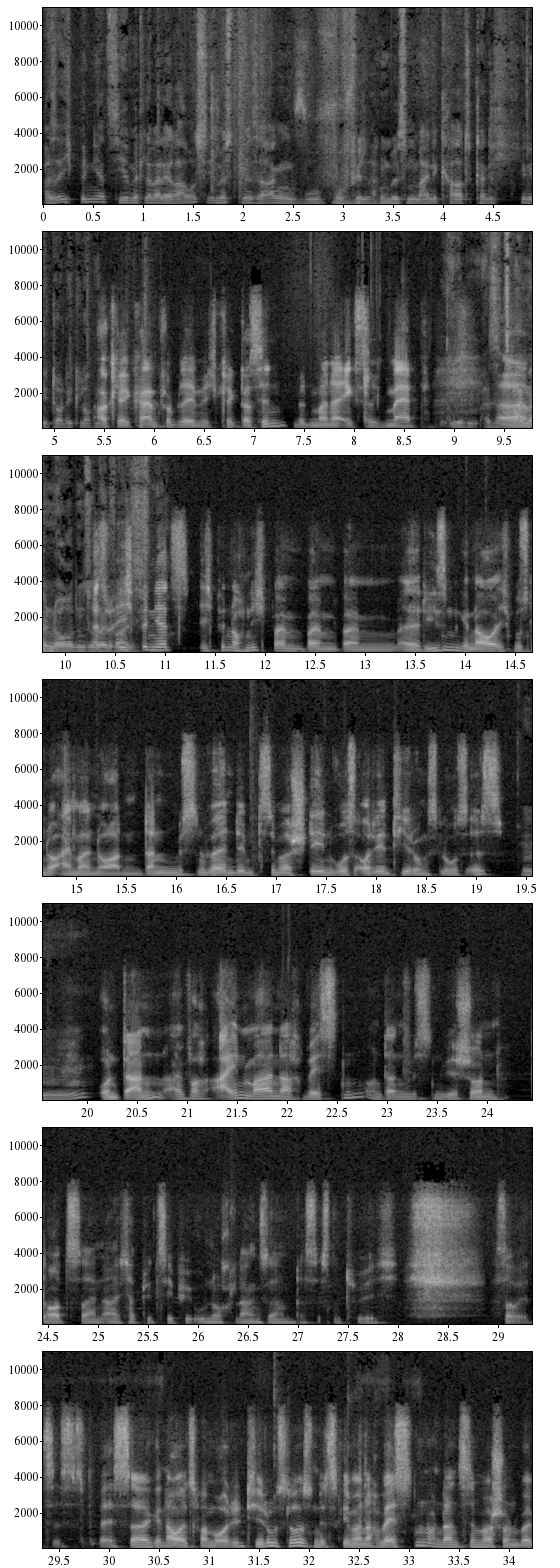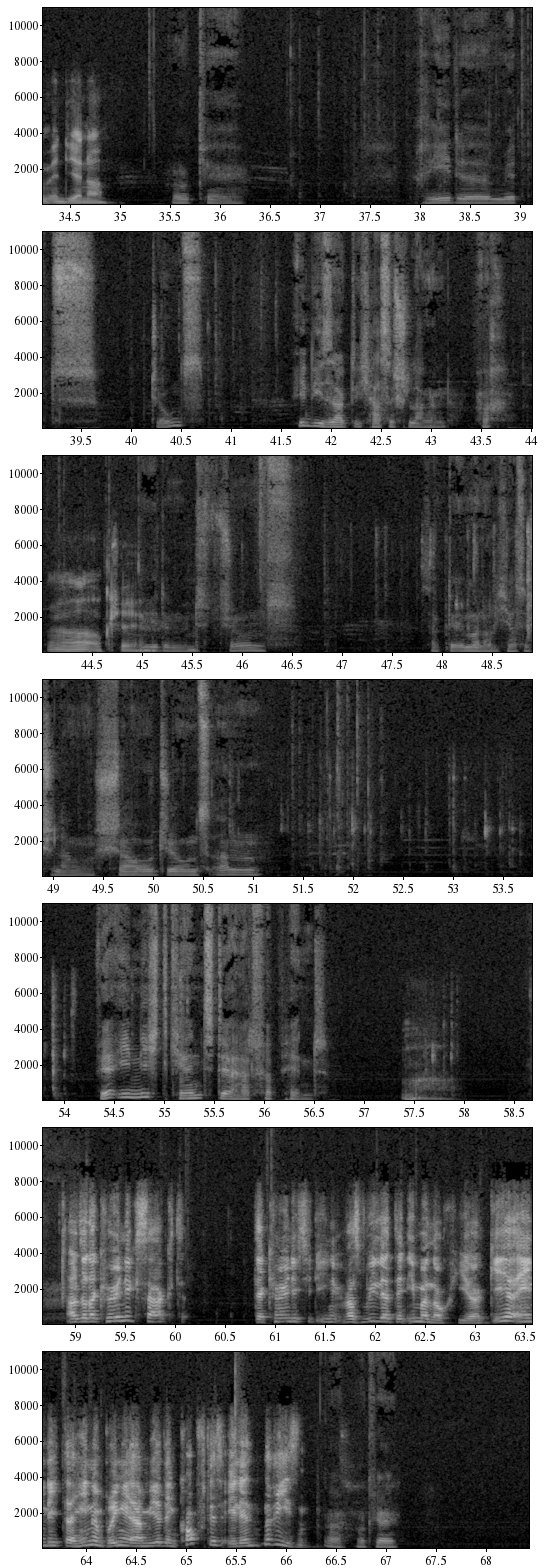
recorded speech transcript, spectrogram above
Also ich bin jetzt hier mittlerweile raus. Ihr müsst mir sagen, wo, wo wir lang müssen. Meine Karte kann ich in die Tonne kloppen. Okay, kein Problem. Ich krieg das hin mit meiner Excel-Map. Eben, also zweimal Ähm, Norden. So also ich bin jetzt, ich bin noch nicht beim, beim, beim äh, Riesen, genau, ich muss nur einmal Norden. Dann müssten wir in dem Zimmer stehen, wo es orientierungslos ist. Mhm. Und dann einfach einmal nach Westen und dann müssten wir schon dort sein. Ah, ich habe die CPU noch langsam. Das ist natürlich. So, jetzt ist es besser. Genau, jetzt waren wir orientierungslos und jetzt gehen wir nach Westen und dann sind wir schon beim Indianer. Okay. Rede mit Jones. Indy sagt, ich hasse Schlangen. Ach, Ja, okay. Rede mit Jones. Sagt er immer noch, ich hasse Schlangen. Schau Jones an. Wer ihn nicht kennt, der hat verpennt. Also der König sagt, der König sieht ihn, was will er denn immer noch hier? Gehe endlich dahin und bringe er mir den Kopf des elenden Riesen. Ah, okay.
